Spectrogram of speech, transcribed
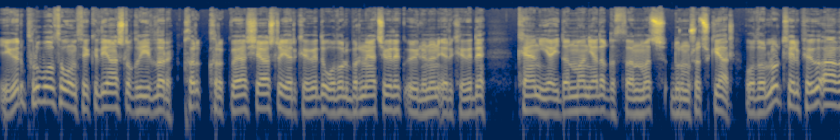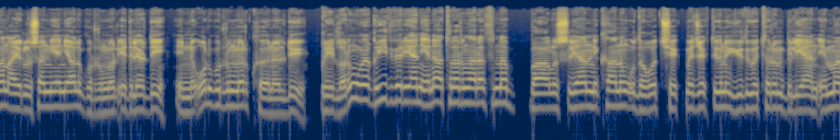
Eger puly bolsa, on sekiz ýaşly gyzlar, kyrk, kyrk bäş ýaşly erkege-de, ozal birnäçe gezek öýlenen erkege-de Kän ýaýdanman ýa-da gyssanmaç durmuşa çykýar. Ozallar telpegi agan aýrylyşan diýen ýaly gürrüňler edilerdi. Indi ol gürrüňler köneldi. Gyzlaryň we gyz berýän ene-atalaryň arasynda baglaşylýan nikanyň uzaga çekmejekdigini ýüz göterim bilýän, emma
